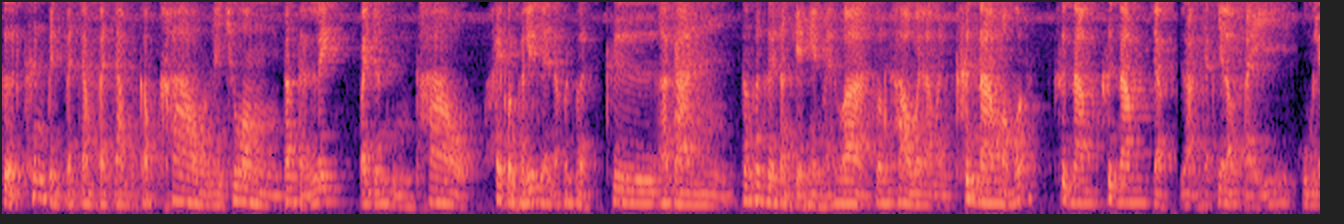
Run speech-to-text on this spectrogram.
เกิดขึ้นเป็นประจำประจำกับข้าวในช่วงตั้งแต่เล็กไปจนถึงข้าว ให้ผลผลิตเลยนะเพื่อนๆ คืออาการเพื่อนๆเคยสังเกตเห็นไหมว่าต้นข้าวเวลามันขึ้นน้ำมามดขึ้นน้ำขึ้นน้ำจากหลังจากที่เราใส่คุมเล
